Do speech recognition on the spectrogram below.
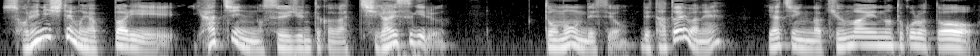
それにしてもやっぱり家賃の水準とかが違いすぎる？と思うんですよ。で例えばね家賃が9万円のところと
